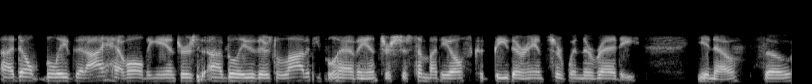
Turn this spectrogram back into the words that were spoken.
I don't believe that I have all the answers. I believe there's a lot of people who have answers, just somebody else could be their answer when they're ready, you know. So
